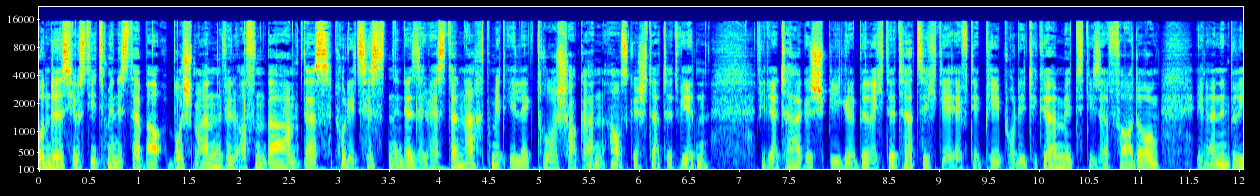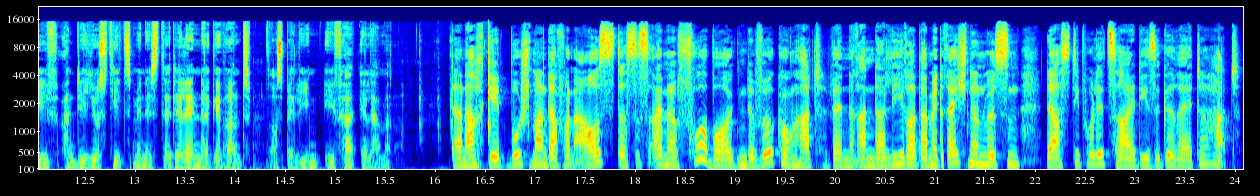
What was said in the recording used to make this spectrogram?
Bundesjustizminister Buschmann will offenbar, dass Polizisten in der Silvesternacht mit Elektroschockern ausgestattet werden. Wie der Tagesspiegel berichtet, hat sich der FDP-Politiker mit dieser Forderung in einem Brief an die Justizminister der Länder gewandt. Aus Berlin Eva Ellermann. Danach geht Buschmann davon aus, dass es eine vorbeugende Wirkung hat, wenn Randalierer damit rechnen müssen, dass die Polizei diese Geräte hat.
